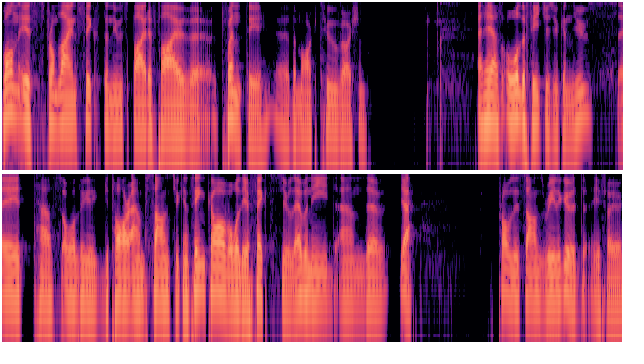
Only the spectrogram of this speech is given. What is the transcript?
One is from line 6, the new Spider V 20, uh, uh, the Mark II version. And it has all the features you can use. It has all the guitar amp sounds you can think of, all the effects you'll ever need, and uh, yeah, probably sounds really good if I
